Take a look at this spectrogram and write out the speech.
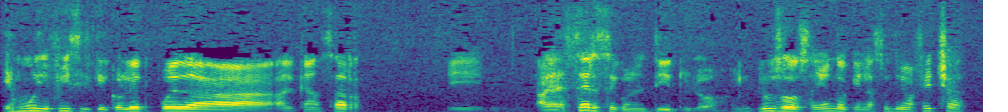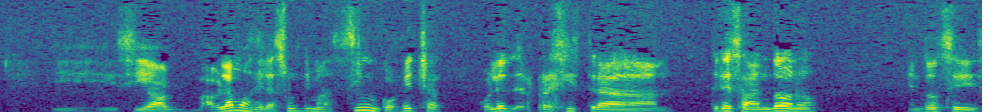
es muy difícil que Colette pueda alcanzar eh, hacerse con el título, incluso sabiendo que en las últimas fechas, y si hablamos de las últimas cinco fechas, Colette registra tres abandonos, entonces,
